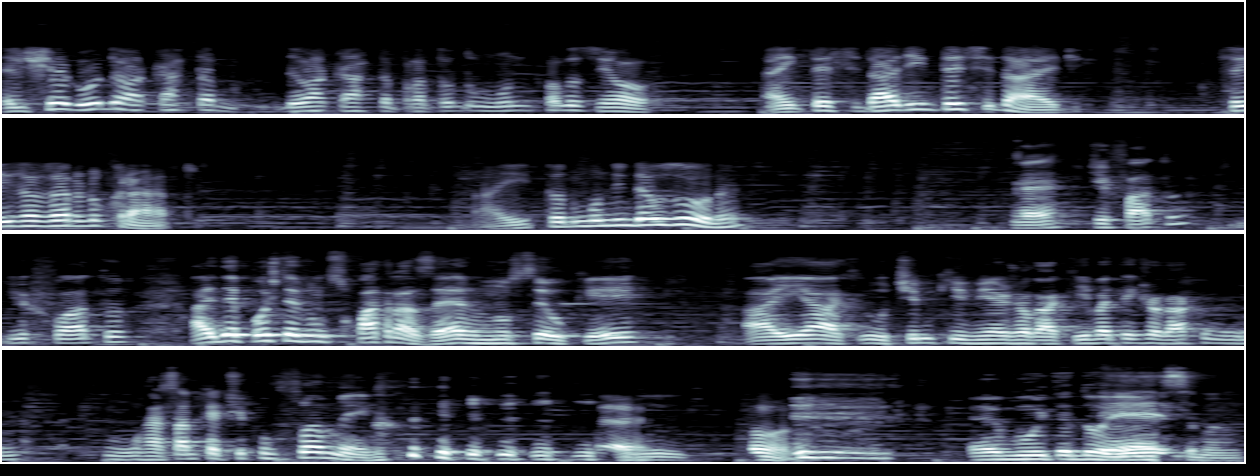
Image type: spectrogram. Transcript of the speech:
ele chegou, deu a carta, deu a carta para todo mundo e falou assim, ó, a intensidade é intensidade. 6 a 0 no Kratos. Aí todo mundo endeusou, né? É, de fato, de fato. Aí depois teve uns 4x0, não sei o quê. Aí a- o time que vinha jogar aqui vai ter que jogar com um. já sabe que é tipo um Flamengo. Pô, É muita doença, mano.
